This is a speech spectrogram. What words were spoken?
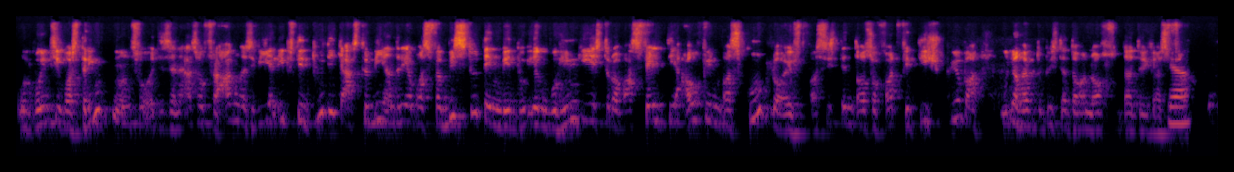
und wollen sie was trinken und so. Das sind auch so Fragen. Also, wie erlebst denn du die Gastronomie, Andrea? Was vermisst du denn, wenn du irgendwo hingehst oder was fällt dir auf, wenn was gut läuft? Was ist denn da sofort für dich spürbar? Innerhalb, du bist ja da noch natürlich als ja. Frau.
